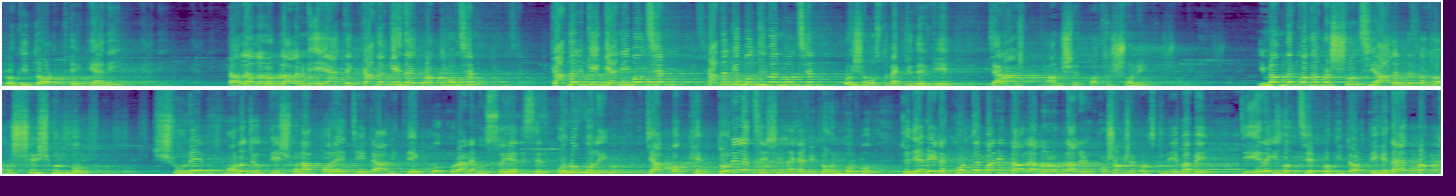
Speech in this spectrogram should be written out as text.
প্রকৃত অর্থে জ্ঞানী। তাহলে আল্লাহ রাব্বুল আলামিন এই আয়াতে কাদেরকে হেদায়েত প্রাপ্ত বলছেন? কাদেরকে জ্ঞানী বলছেন? কাদেরকে বুদ্ধিমান বলছেন? ওই সমস্ত ব্যক্তিদেরকে যারা মানুষের কথা শোনে। ইমামদের কথা আমরা শুনছি, আলেমদের কথা অবশ্যই শুনব। শুনে মনোযোগ দিয়ে শোনার পরে যেটা আমি দেখব কোরআন এবং সৈয়াদিসের অনুকূলে, যার পক্ষে দলিল আছে, সেটাকে আমি গ্রহণ করব। যদি আমি এটা করতে পারি, তাহলে আল্লাহ রব আলম প্রশংসা করছেন এভাবে যে এরাই হচ্ছে প্রকৃত অর্থে হেদায়তপ্রাপ্ত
